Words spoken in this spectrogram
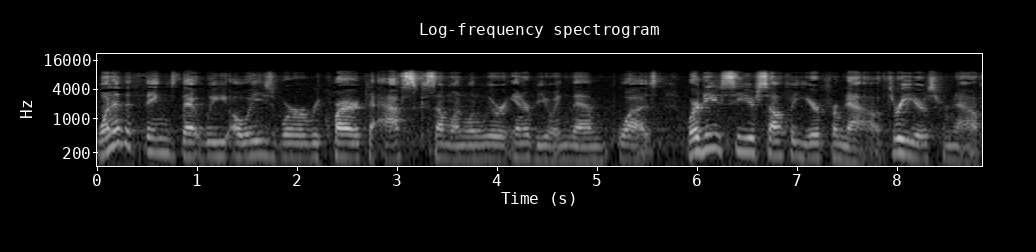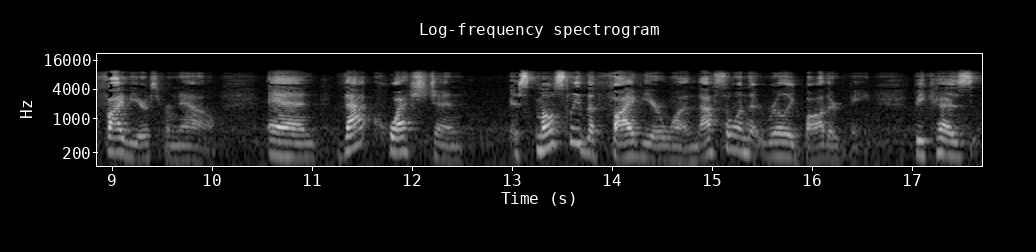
one of the things that we always were required to ask someone when we were interviewing them was, "Where do you see yourself a year from now? Three years from now? Five years from now?" And that question is mostly the five year one. That's the one that really bothered me because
